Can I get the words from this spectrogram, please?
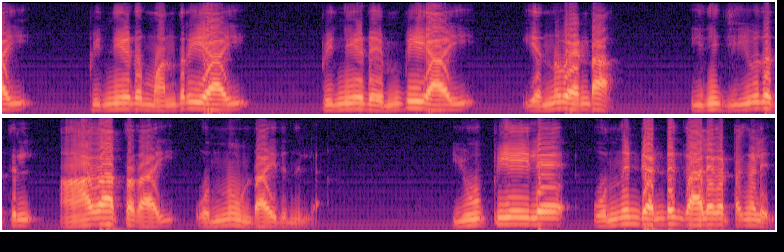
ആയി പിന്നീട് മന്ത്രിയായി പിന്നീട് എം പി ആയി എന്ന് വേണ്ട ഇനി ജീവിതത്തിൽ ആകാത്തതായി ഒന്നും ഉണ്ടായിരുന്നില്ല. യു പി എയിലെ ഒന്നും രണ്ടും കാലഘട്ടങ്ങളിൽ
